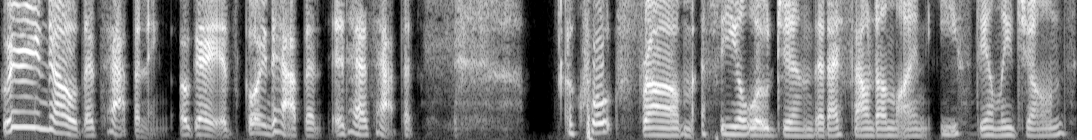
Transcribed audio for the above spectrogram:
we already know that's happening. Okay, it's going to happen. It has happened. A quote from a theologian that I found online, E. Stanley Jones.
